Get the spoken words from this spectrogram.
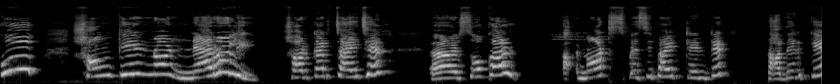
খুব সংকীর্ণ ন্যারোলি সরকার চাইছেন সোকাল নট স্পেসিফাইড টেন্টেড তাদেরকে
